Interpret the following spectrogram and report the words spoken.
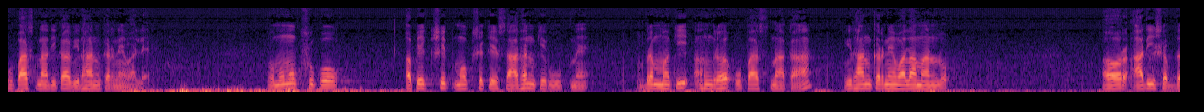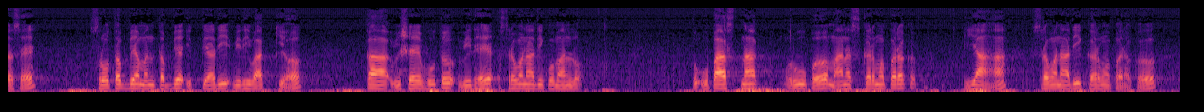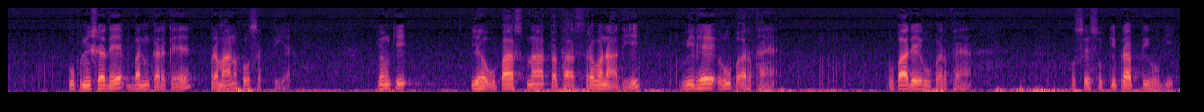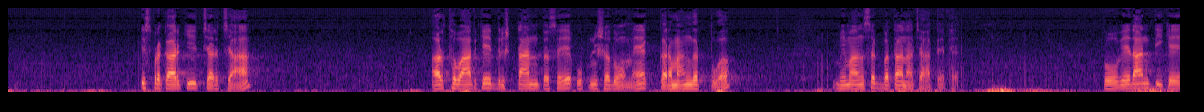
उपासनादि का विधान करने वाले तो मुमुक्षु को अपेक्षित मोक्ष के साधन के रूप में ब्रह्म की अहंग्रह उपासना का विधान करने वाला मान लो। और आदि शब्द से श्रोतव्य, मंतव्य इत्यादि विधि वाक्य का विषयभूत विधेय श्रवणादि को मान लो। तो उपासना रूप मानस कर्म परक या श्रवणादि कर्म परक उपनिषदे बन करके प्रमाण हो सकती है। क्योंकि यह उपासना तथा श्रवण आदि विधेय रूप अर्थ है। उपादेय रूप अर्थ है। उससे सुख की प्राप्ति होगी। इस प्रकार की चर्चा अर्थवाद के दृष्टांत से उपनिषदों में कर्मांगत्व मीमांसक बताना चाहते थे। तो वेदांति के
